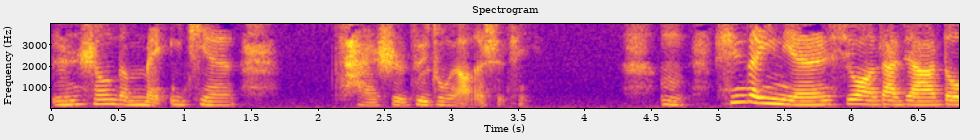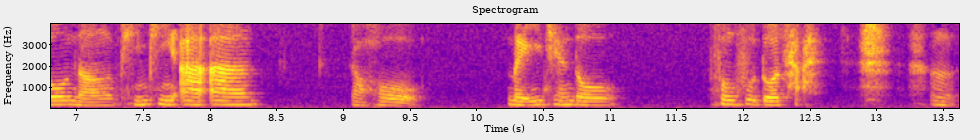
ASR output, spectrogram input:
人生的每一天才是最重要的事情。嗯，新的一年希望大家都能平平安安，然后每一天都丰富多彩。嗯，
